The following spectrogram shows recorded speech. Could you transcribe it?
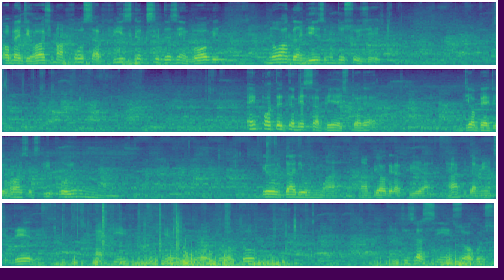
Albert de Rocha uma força física que se desenvolve no organismo do sujeito. É importante também saber a história de Albert de Rochas, que foi um. Eu daria uma, uma biografia rapidamente dele, aqui, que é o, autor diz assim, alguns,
